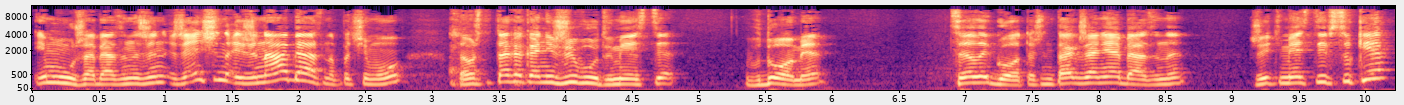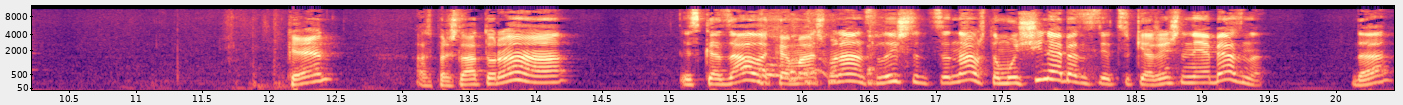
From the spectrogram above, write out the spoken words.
и муж обязан, и жен, женщина, и жена обязана. Почему? Потому что так как они живут вместе в доме целый год, точно так же они обязаны жить вместе и в суке. Кен? А пришла Тура и сказала Камаш Маран, слышится нам, что мужчина обязан в суке, а женщина не обязана. Да?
